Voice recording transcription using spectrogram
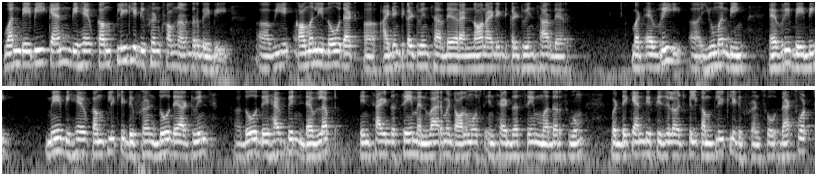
one baby can behave completely different from another baby. Uh, we commonly know that identical twins are there and non-identical twins are there. But every human being, every baby may behave completely different though they are twins, though they have been developed inside the same environment almost inside the same mother's womb but they can be physiologically completely different. So that's what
